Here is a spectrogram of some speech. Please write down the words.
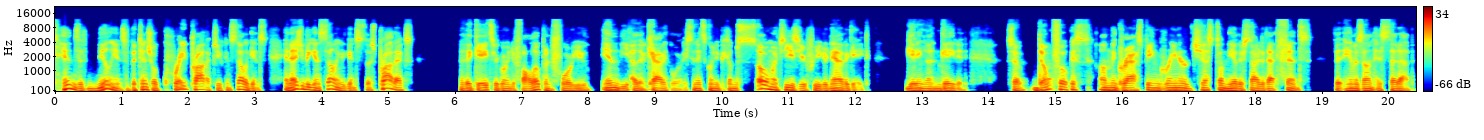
tens of millions of potential great products you can sell against and as you begin selling against those products the gates are going to fall open for you in the other categories. And it's going to become so much easier for you to navigate getting ungated. So don't focus on the grass being greener just on the other side of that fence that Amazon has set up.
